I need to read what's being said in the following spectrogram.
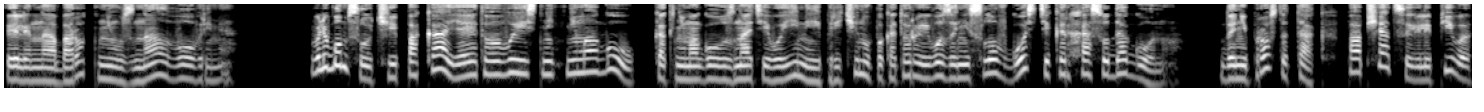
или наоборот, не узнал вовремя. В любом случае, пока я этого выяснить не могу, как не могу узнать его имя и причину, по которой его занесло в гости к Эрхасу Дагону. Да не просто так, пообщаться или пиво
